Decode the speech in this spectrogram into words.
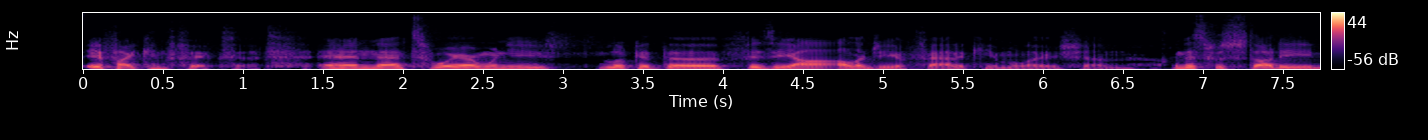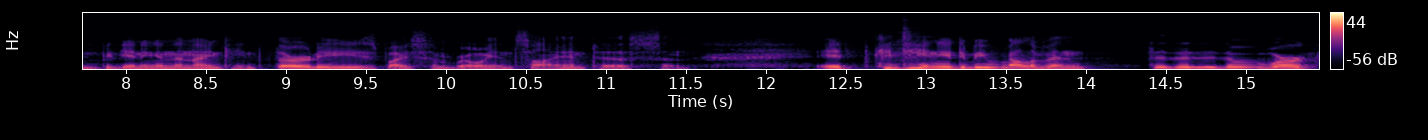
If I can fix it, and that's where when you look at the physiology of fat accumulation, and this was studied beginning in the 1930s by some brilliant scientists, and it continued to be relevant. The, the, the work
